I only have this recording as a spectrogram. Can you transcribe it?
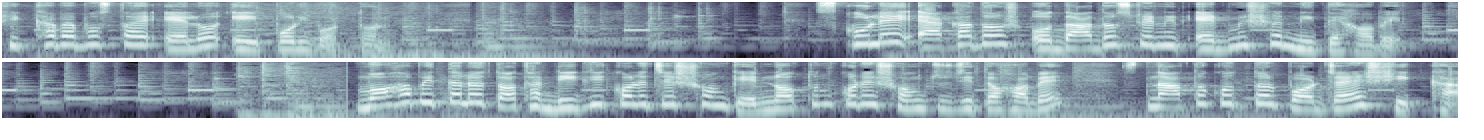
শিক্ষা ব্যবস্থায় এলো এই পরিবর্তন। স্কুলে একাদশ ও দ্বাদশ শ্রেণির অ্যাডমিশন নিতে হবে। মহাবিদ্যালয় তথা ডিগ্রি কলেজের সঙ্গে নতুন করে সংযোজিত হবে স্নাতকোত্তর পর্যায়ের শিক্ষা।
